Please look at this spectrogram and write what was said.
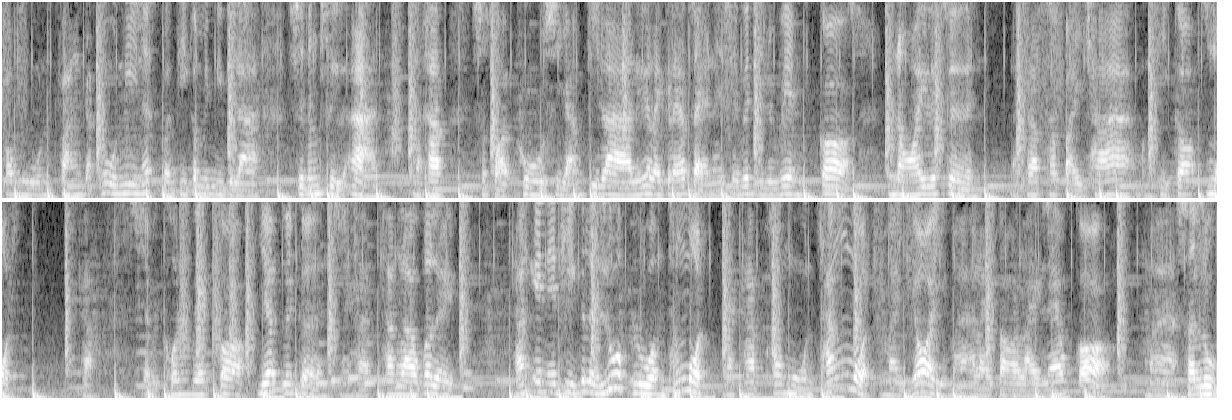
ข้อมูลฟังจากนู่นนี่นะบางทีก็ไม่มีเวลาซื้อหนังสืออ่านนะครับสปอร์ตพูสยามกีฬาหรืออะไรก็แล้วแต่ใน7 e เ e ่ e อก็น้อยเหลือเกินนะครับถ้าไปช้าบางทีก็หมดครับจะไปค้นเว็บก็เยอะเหลือเกินนะครับทางเราก็เลย ทาง NAT ก็เลยรวบรวมทั้งหมดนะครับ ข้อมูลทั้งหมดมาย่อยมาอะไรต่ออะไรแล้วก็มาสรุป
